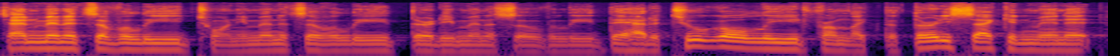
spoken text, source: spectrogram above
10 minutes of a lead, 20 minutes of a lead, 30 minutes of a lead. They had a two goal lead from like the 32nd minute.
